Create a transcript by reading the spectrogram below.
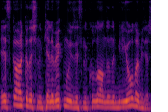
Eski arkadaşının kelebek mucizesini kullandığını biliyor olabilir.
